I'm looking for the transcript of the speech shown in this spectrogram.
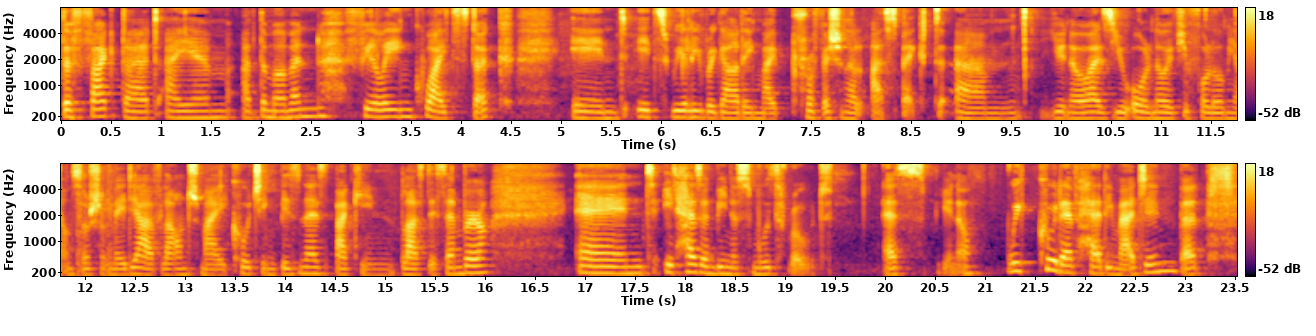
the fact that I am at the moment feeling quite stuck and it's really regarding my professional aspect. Um, you know, as you all know, if you follow me on social media, I've launched my coaching business back in last December, and it hasn't been a smooth road, as you know, we could have had imagined, but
